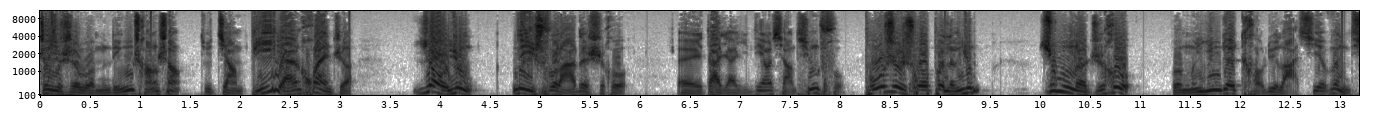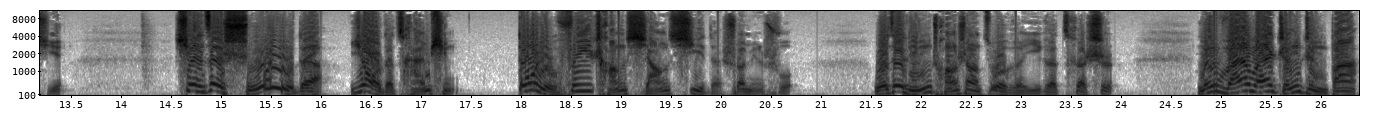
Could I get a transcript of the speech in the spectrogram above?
这就是我们临床上就讲鼻炎患者要用内舒拉的时候，呃，大家一定要想清楚，不是说不能用，用了之后我们应该考虑哪些问题。现在所有的药的产品。都有非常详细的说明书，我在临床上做过一个测试，能完完整整把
